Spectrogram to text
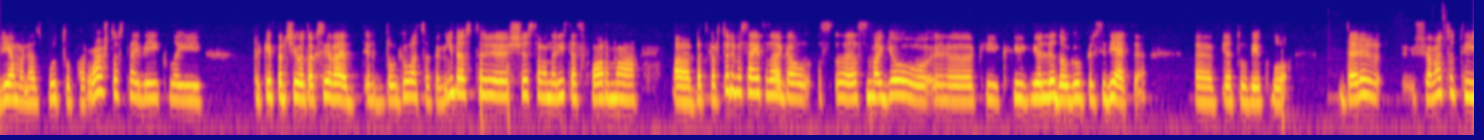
priemonės būtų paruoštos tai veiklai. Tai kaip ir čia jau toks yra ir daugiau atsakomybės turi ši savanorystės forma, e, bet kartu ir visai tada gal smagiau, e, kai, kai gali daugiau prisidėti prie tų veiklų dar ir šiuo metu tai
